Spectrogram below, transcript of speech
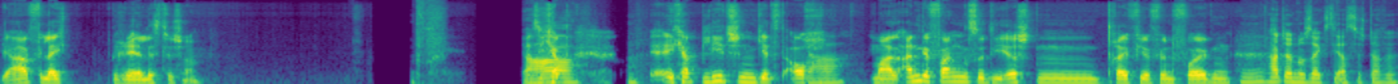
ja, vielleicht realistischer. Pff ja. Also ich habe ich hab Legion jetzt auch ja. Mal angefangen, so die ersten drei, vier, fünf Folgen. Hm, hat ja nur sechs die erste Staffel.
